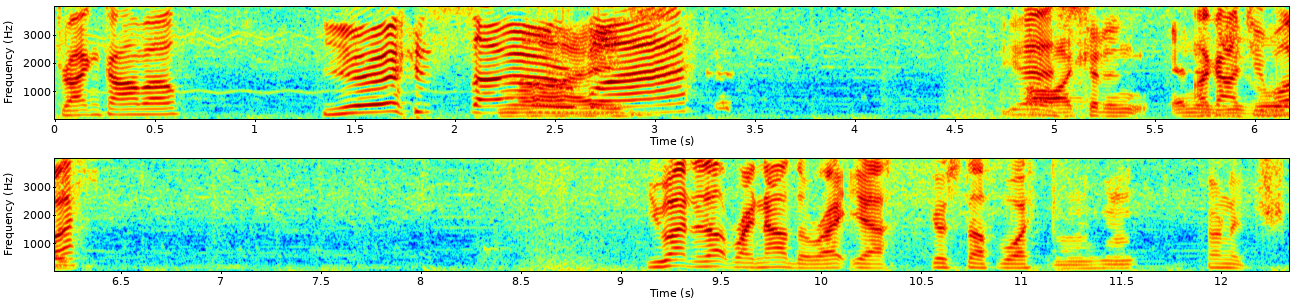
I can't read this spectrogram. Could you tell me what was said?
Dragon combo. Yes, sir, Nice. boy. Yes. Oh I couldn't I got you, boy. You got it up right now, though, right? Yeah. Good stuff, boy. Mm-hmm. Trying to tr-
